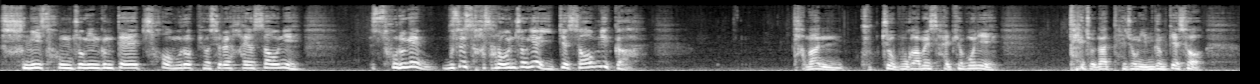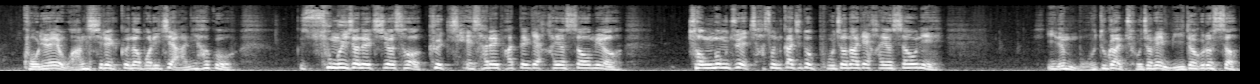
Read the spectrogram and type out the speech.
신이 성종 임금 때에 처음으로 벼슬을 하였사오니 소릉에 무슨 사사로운 정이야 있겠사옵니까? 다만 국조보감을 살펴보니 태조나 태종 임금께서 고려의 왕실을 끊어버리지 아니하고 숭의전을 지어서 그 제사를 받들게 하였사오며 정몽주의 자손까지도 보전하게 하였사오니 이는 모두가 조정의 미덕으로서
